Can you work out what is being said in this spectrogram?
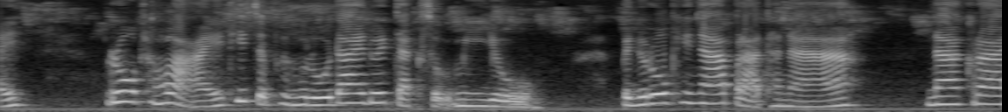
ย รูปทั้งหลายที่จะพึงรู้ได้ด้วยจักษุมีอยู่ เป็นรูปที่น่าปรารถนา น่าใคร่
